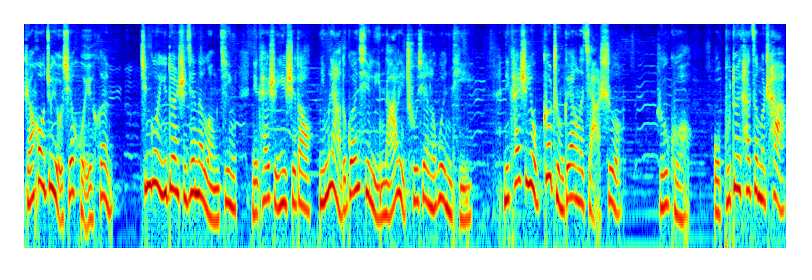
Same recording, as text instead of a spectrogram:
然后就有些悔恨。经过一段时间的冷静，你开始意识到你们俩的关系里哪里出现了问题。你开始有各种各样的假设：如果我不对他这么差，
